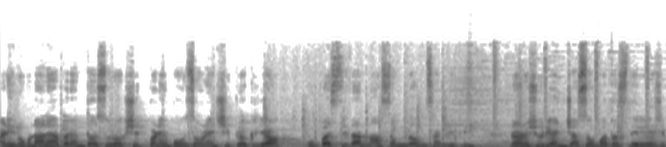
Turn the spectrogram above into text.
आणि रुग्णालयापर्यंत सुरक्षितपणे पोहोचवण्याची प्रक्रिया उपस्थितांना समजावून सांगितली. रणशूर यांच्यासोबत असलेले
